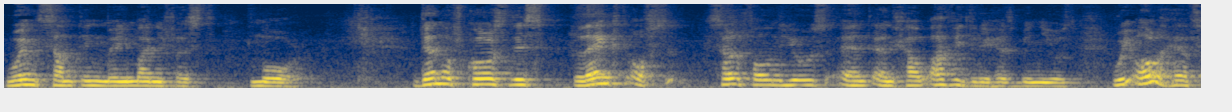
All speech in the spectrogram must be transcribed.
when something may manifest more. Then, of course, this length of cell phone use and, and how avidly has been used. We all have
